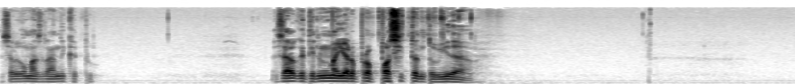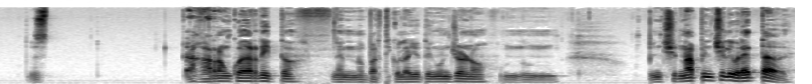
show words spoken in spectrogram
Es algo más grande que tú. Es algo que tiene un mayor propósito en tu vida. Agarra un cuadernito. En lo particular yo tengo un journal. Un, pinche, una pinche libreta.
